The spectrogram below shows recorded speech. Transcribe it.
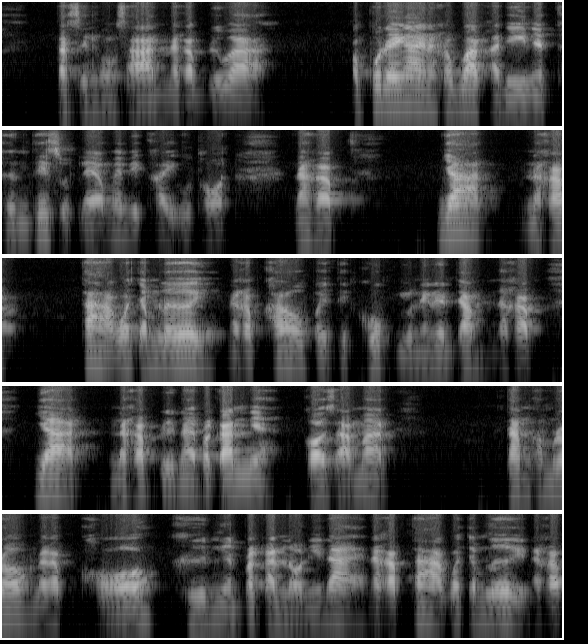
ำตัดสินของศาลนะครับ หรือว่าเอาพูดได้ง่ายนะครับ ว่าคดีเนี่ยถึงที่สุดแล้วไม่มีใครอุทธรณ์นะครับ ญาตินะครับ ถ้าหากว่าจำเลยนะครับ เข้าไปติดคุกอยู่ในเรือนจำนะครับ ญาติ นะครับหรือนายประกันเนี่ยก็สามารถทำคำร้องนะครับ ขอคืนเงินประกันเหล่านี้ได้นะครับ ถ้าหากว่าจำเลยนะครับ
